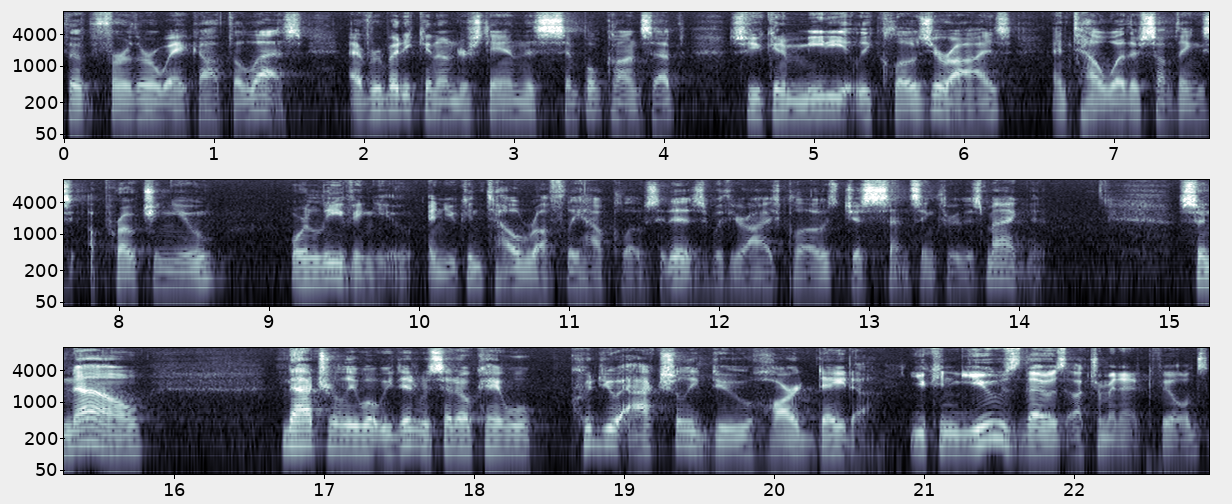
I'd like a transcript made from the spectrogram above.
The further away it got, the less. Everybody can understand this simple concept, so you can immediately close your eyes and tell whether something's approaching you or leaving you, and you can tell roughly how close it is with your eyes closed, just sensing through this magnet. So now, naturally, what we did was said, okay, well, could you actually do hard data? You can use those electromagnetic fields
